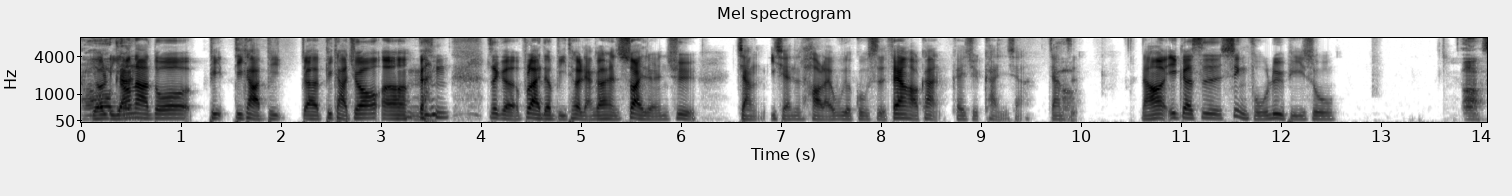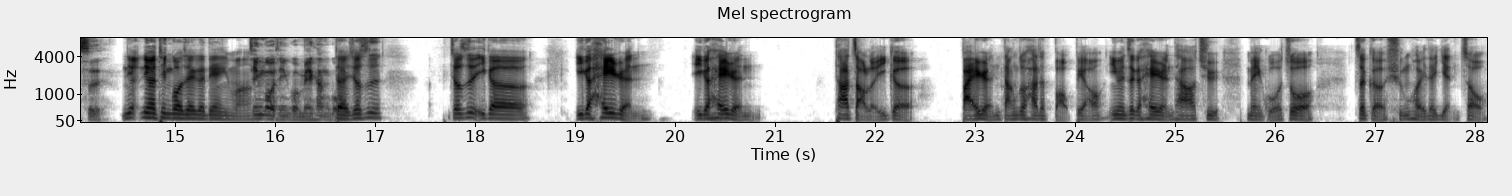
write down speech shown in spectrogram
有里奥纳多皮迪卡皮呃皮卡丘呃跟 这个布莱德比特两个很帅的人去讲以前好莱坞的故事，非常好看，可以去看一下这样子。然后一个是幸福绿皮书啊，是你你有听过这个电影吗？听过听过，没看过。对，就是就是一个一个黑人一个黑人，他找了一个白人当做他的保镖，因为这个黑人他要去美国做这个巡回的演奏，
